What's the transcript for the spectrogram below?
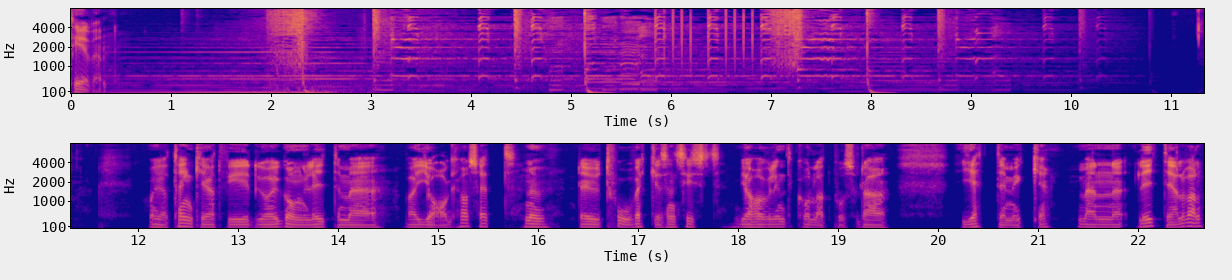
TVn. Och jag tänker att vi drar igång lite med vad jag har sett nu. Det är ju två veckor sedan sist. Jag har väl inte kollat på sådär jättemycket, men lite i alla fall.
